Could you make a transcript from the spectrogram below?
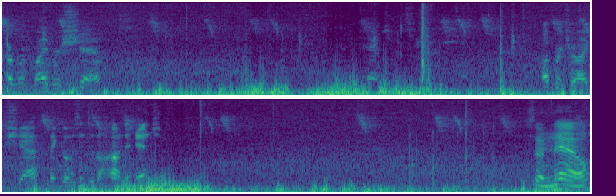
carbon fiber shaft to the upper drive shaft that goes into the Honda engine. So now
